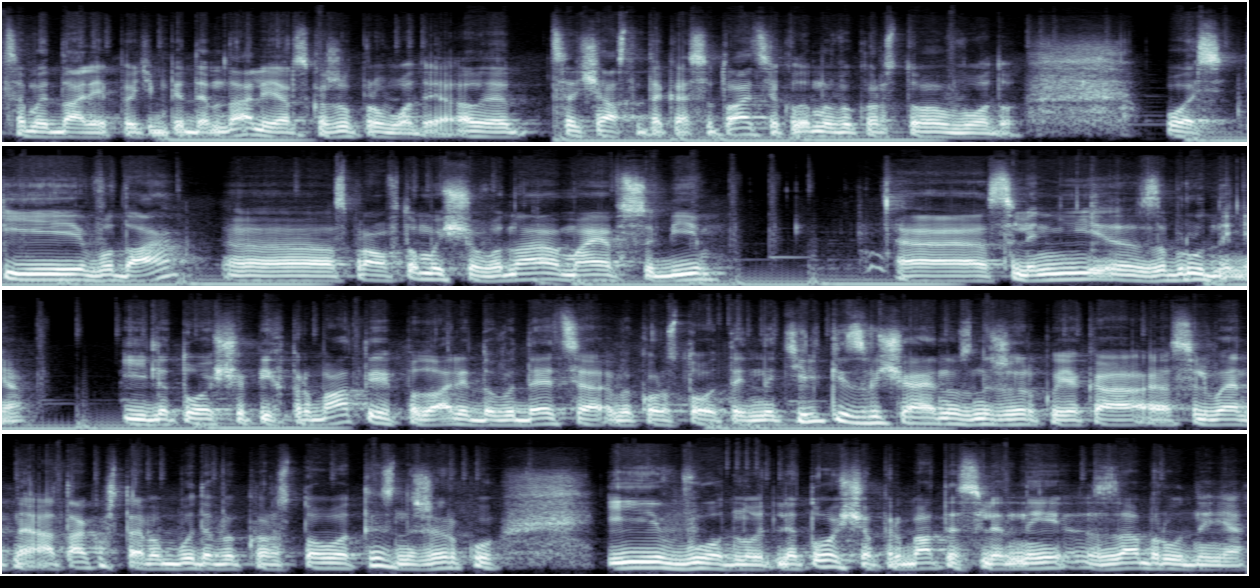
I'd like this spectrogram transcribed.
Це ми далі потім підемо далі, я розкажу про води. Але це часто така ситуація, коли ми використовуємо воду. Ось. І вода, е, справа в тому, що вона має в собі е, соляні забруднення. І для того, щоб їх прибрати, подалі доведеться використовувати не тільки звичайну знежирку, яка е, сольвентна, а також треба буде використовувати знежирку і водну для того, щоб прибрати соляні забруднення.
